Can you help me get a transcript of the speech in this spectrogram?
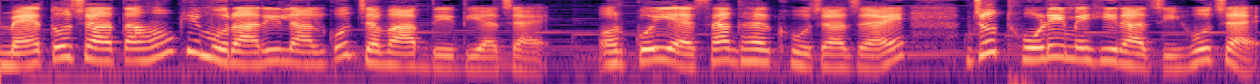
मैं तो चाहता हूँ कि मुरारी लाल को जवाब दे दिया जाए और कोई ऐसा घर खोजा जाए जो थोड़े में ही राज़ी हो जाए।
